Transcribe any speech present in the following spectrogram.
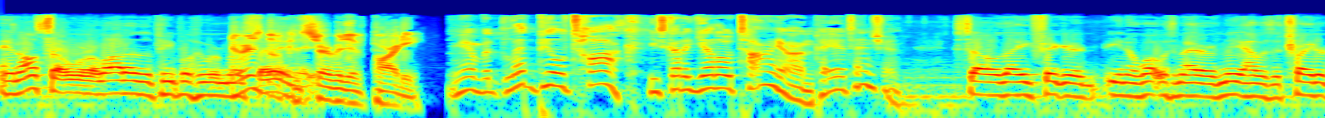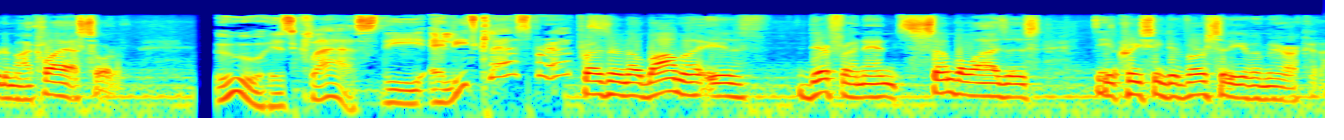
And also were a lot of the people who were most There is no conservative party. Yeah, but let Bill talk. He's got a yellow tie on. Pay attention. So they figured, you know, what was the matter with me? I was a traitor to my class, sort of. Ooh, his class, the elite class, perhaps. President Obama is different and symbolizes the increasing diversity of America.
